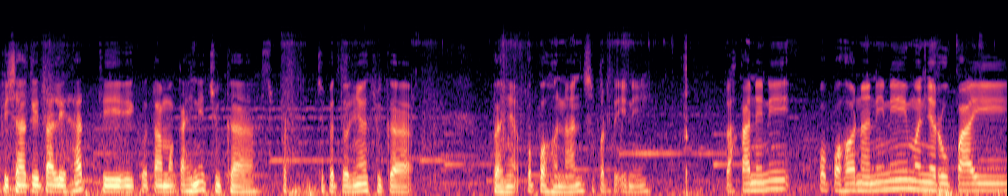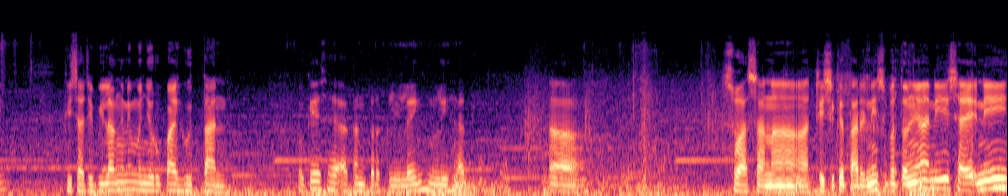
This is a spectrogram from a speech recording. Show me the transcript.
bisa kita lihat di kota Mekah ini juga sebetulnya juga banyak pepohonan seperti ini. Bahkan ini pepohonan ini menyerupai bisa dibilang ini menyerupai hutan. Oke saya akan berkeliling melihat uh, suasana di sekitar ini. Sebetulnya ini saya ini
